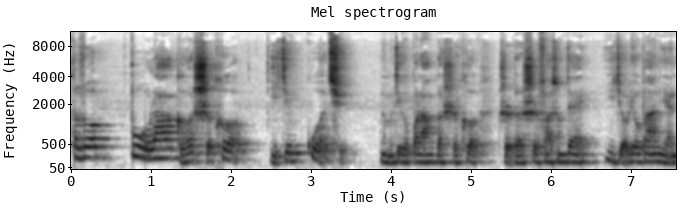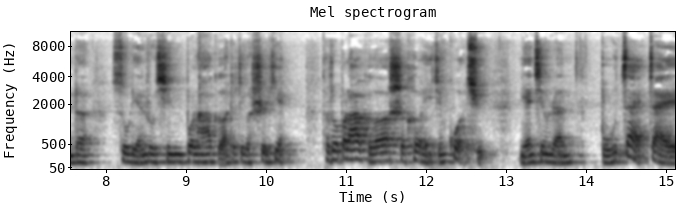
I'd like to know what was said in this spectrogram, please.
他说：“布拉格时刻已经过去。那么，这个布拉格时刻指的是发生在一九六八年的苏联入侵布拉格的这个事件。”他说：“布拉格时刻已经过去，年轻人不再在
